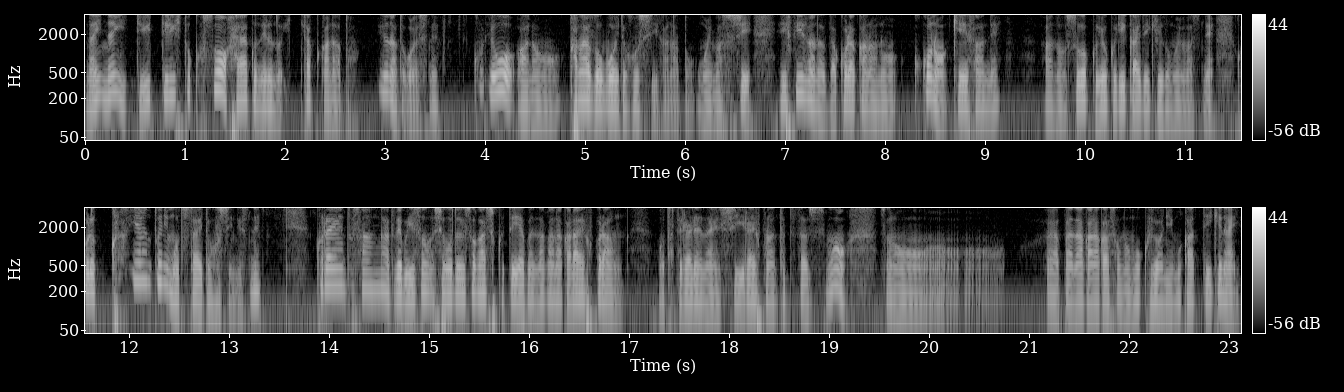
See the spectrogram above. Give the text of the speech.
ない、ないって言ってる人こそ、早く寝るの一択かなというようなところですね。これを、あの、必ず覚えてほしいかなと思いますし、FP さんだったら、これは、あの、ここの計算ね、あの、すごくよく理解できると思いますね。これ、クライアントにも伝えてほしいんですね。クライアントさんが、例えば仕事忙しくて、やっぱりなかなかライフプランを立てられないし、ライフプラン立てたとしても、その、やっぱりなかなかその目標に向かっていけない、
